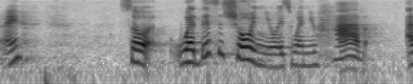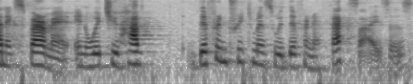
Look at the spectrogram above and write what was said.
right? So what this is showing you is when you have an experiment in which you have different treatments with different effect sizes,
